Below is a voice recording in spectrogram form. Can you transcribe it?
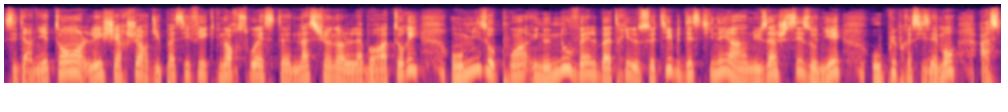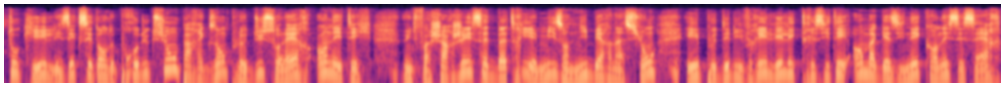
Ces derniers temps, les chercheurs du Pacific Northwest National Laboratory ont mis au point une nouvelle batterie de ce type destinée à un usage saisonnier, ou plus précisément à stocker les excédents de production, par exemple du solaire en été. Une fois chargée, cette batterie est mise en hibernation et peut délivrer l'électricité emmagasinée quand nécessaire.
